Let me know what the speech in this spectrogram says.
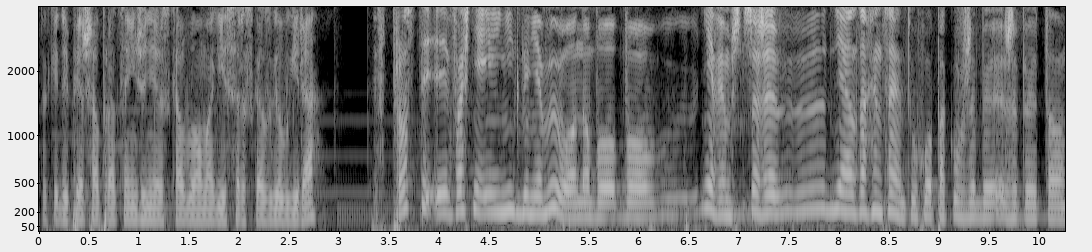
To kiedy pierwsza praca inżynierska albo magisterska z Gobgira? Wprost y, właśnie jej nigdy nie było, no bo, bo nie wiem, szczerze, ja zachęcałem tu chłopaków, żeby, żeby to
